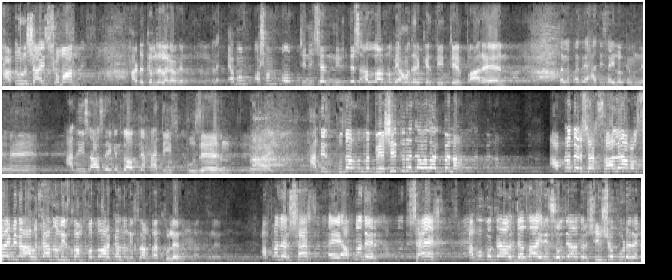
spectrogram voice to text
হাঁটুর সাইজ সমান। হাঁটু কেমনে লাগাবেন? এমন অসম্ভব জিনিসের নির্দেশ আল্লাহ নবী আমাদেরকে দিতে পারেন। তাহলে হাদিস আইলো কেমনে? হ্যাঁ হাদিস আছে কিন্তু আপনি হাদিস বুঝেন নাই। হাদিস বুঝার জন্য বেশি দূরে যাওয়া লাগবে না। আপনাদের শেখ সালে আল হুসাইমিনের আল কানুল ইসলাম, ফতোয়ার কানুল ইসলামটা খুলেন। আপনাদের শেখ, এই আপনাদের Sheikh Abu Bakr al Jazairi Saudi আরবের শীর্ষ বোর্ডের এক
